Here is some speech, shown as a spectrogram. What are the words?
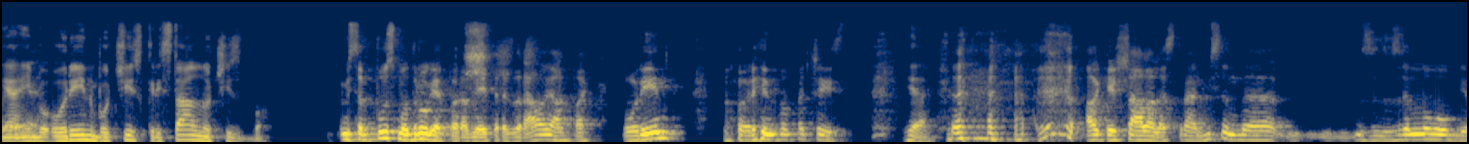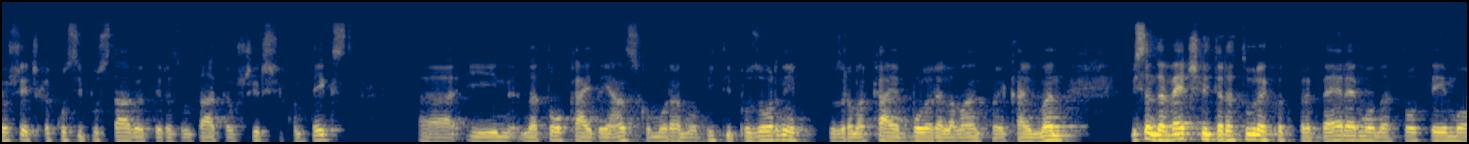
Ja, je... In bo urin bo čist, kristalno čist. Bo. Mislim, pustimo druge parametre zdravja, ampak urin, urin bo pa čist. Ja. ok, šala na stran. Mislim, da zelo mi je všeč, kako si postavil te rezultate v širši kontekst. Uh, in na to, kaj dejansko moramo biti pozorni, oziroma kaj je bolj relevantno in kaj manj. Mislim, da več literature, kot preberemo na to temo,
